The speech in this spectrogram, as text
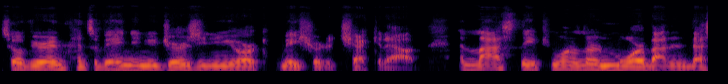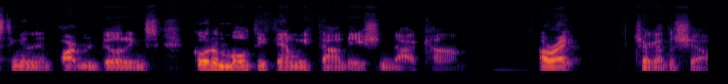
So if you're in Pennsylvania, New Jersey, New York, make sure to check it out. And lastly, if you want to learn more about investing in apartment buildings, go to multifamilyfoundation.com. All right, check out the show.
